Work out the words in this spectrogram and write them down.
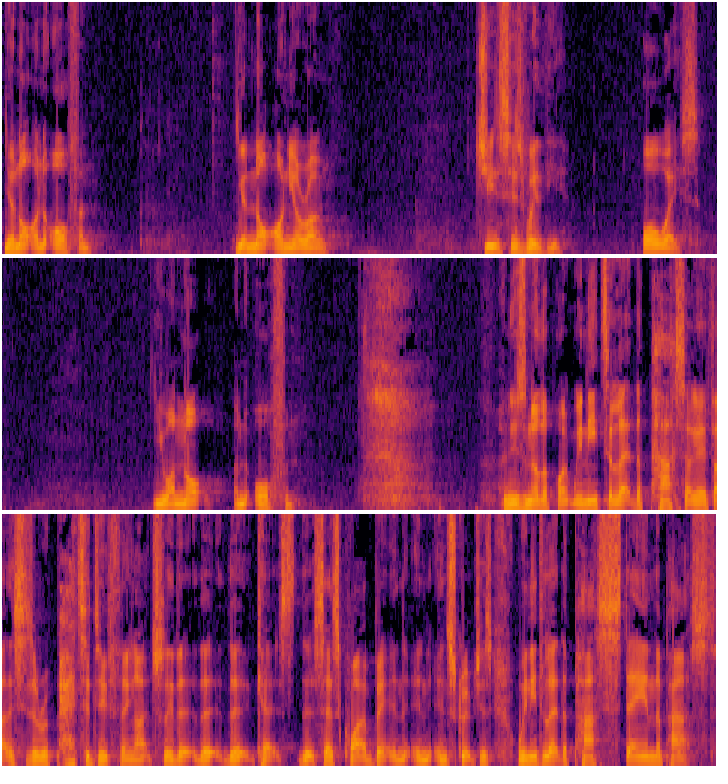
You're not an orphan. You're not on your own. Jesus is with you, always. You are not an orphan. And here's another point. We need to let the past. In fact, this is a repetitive thing, actually, that, that, that, gets, that says quite a bit in, in, in scriptures. We need to let the past stay in the past.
